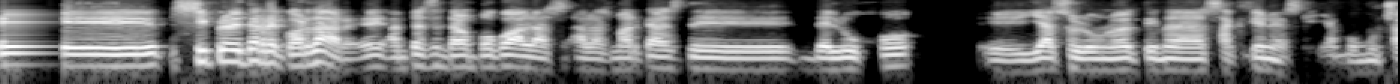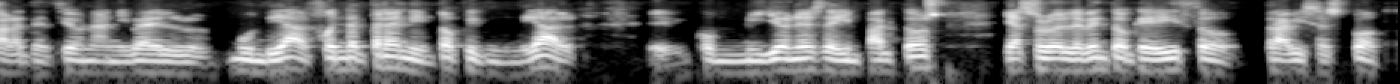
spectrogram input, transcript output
Eh, simplemente recordar, eh, antes de entrar un poco a las, a las marcas de, de lujo, eh, ya solo una de las acciones que llamó mucho la atención a nivel mundial, fue en trending topic mundial, eh, con millones de impactos, ya solo el evento que hizo Travis Scott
